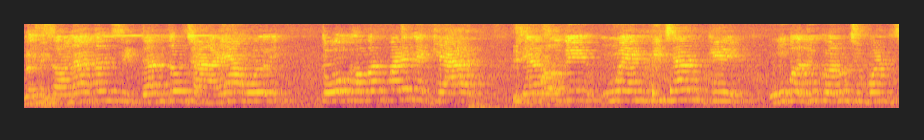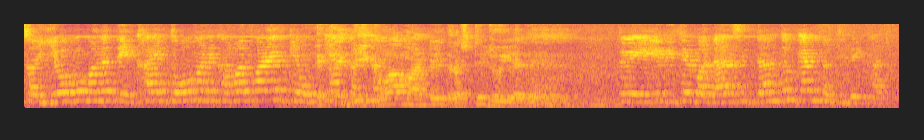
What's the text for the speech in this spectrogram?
નથી. સનાતન સિદ્ધાંતો જાણ્યા હોય તો ખબર પડે ને કે આ એ જ્યાં સુધી હું એમ વિચારું કે હું બધું કરું છું પણ સંયોગો મને દેખાય તો મને ખબર પડે કે હું ક્યાં દેખવા માટે દ્રષ્ટિ જોઈએ ને. તો એ રીતે બધા સિદ્ધાંતો કેમ નથી દેખાતા?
